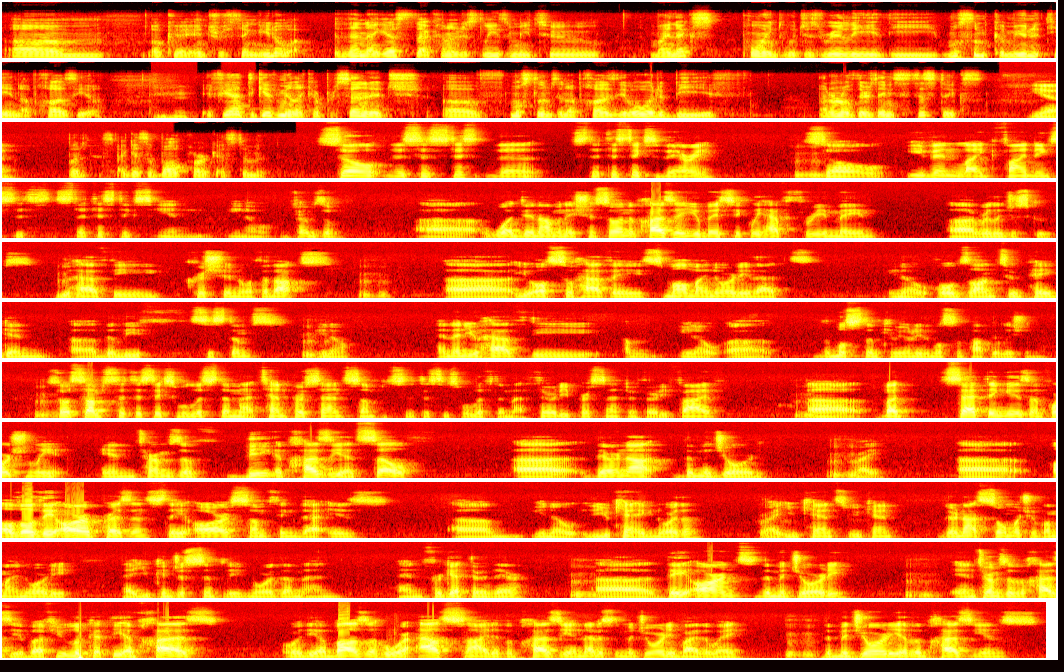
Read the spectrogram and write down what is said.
Um, okay, interesting. You know, then I guess that kind of just leads me to my next point, which is really the Muslim community in Abkhazia. Mm-hmm. If you had to give me like a percentage of Muslims in Abkhazia, what would it be? If I don't know if there's any statistics. Yeah. But I guess a ballpark estimate. So the the statistics vary. Mm-hmm. So even like finding st- statistics in you know in terms of uh, what denomination. So in Abkhazia, you basically have three main uh, religious groups. You have the Christian Orthodox. Mm-hmm. Uh, you also have a small minority that you know holds on to pagan uh, belief systems. Mm-hmm. You know, and then you have the um, you know uh, the Muslim community, the Muslim population. Mm-hmm. So some statistics will list them at 10%, some statistics will lift them at 30% or 35 mm-hmm. uh, But sad thing is, unfortunately, in terms of being Abkhazia itself, uh, they're not the majority, mm-hmm. right? Although they are a presence, they are something that is, um, you know, you can't ignore them, right? You can't, you can't, they're not so much of a minority that you can just simply ignore them and, and forget they're there. Mm-hmm. Uh, they aren't the majority mm-hmm. in terms of Abkhazia. But if you look at the Abkhaz or the Abaza who are outside of Abkhazia, and that is the majority, by the way, mm-hmm. the majority of Abkhazians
